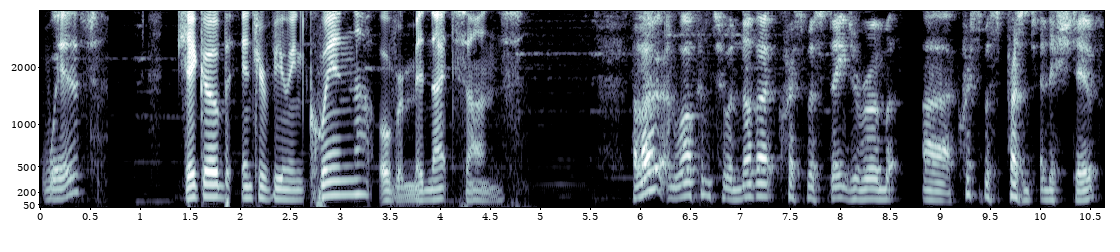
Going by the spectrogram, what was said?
with Jacob interviewing Quinn over Midnight Suns. Hello, and welcome to another Christmas Danger Room uh, Christmas Present Initiative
